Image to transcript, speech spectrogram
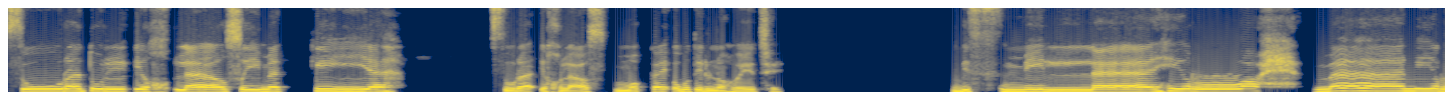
সূরাতুল ইখলাস মাক্কিয়াহ সূরা ইখলাস মক্কায় অবতীর্ণ হয়েছে। বিসমিল্লাহির রাহমানির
